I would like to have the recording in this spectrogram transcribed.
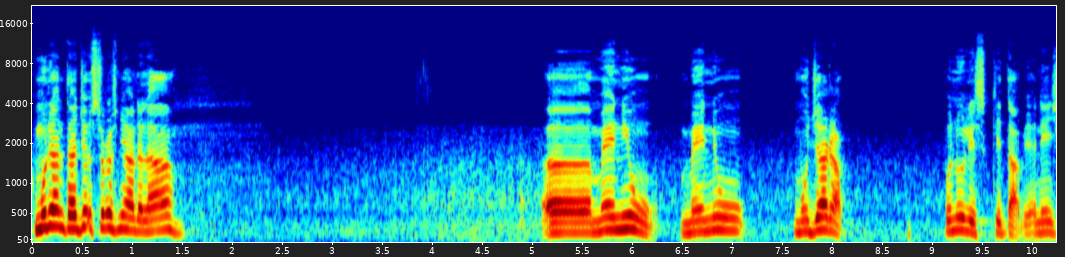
kemudian tajuk seterusnya adalah uh, menu menu mujarab penulis kitab yakni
